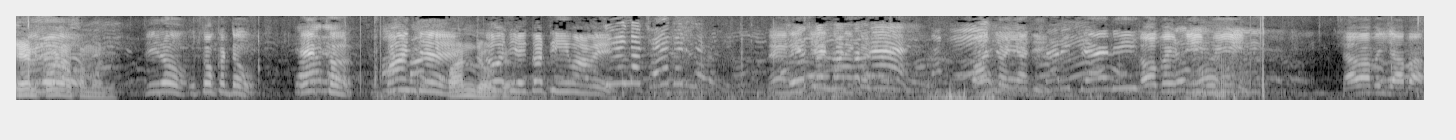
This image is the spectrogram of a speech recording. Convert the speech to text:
એન કોના સમજ ઝીરો ઉતો કટો એક પાંચ પાંચ હો જી તો ટીમ આવે નહીં નહીં ચેક નહીં કરતી પાંચ અહીંયા જી લો ભાઈ ટીમ બી શાબા ભાઈ શાબા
